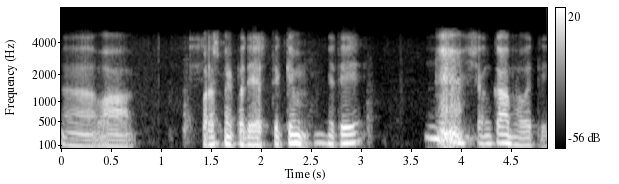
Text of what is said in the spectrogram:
uh, परस्मैपदे अस्ति किम् इति शङ्का भवति।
